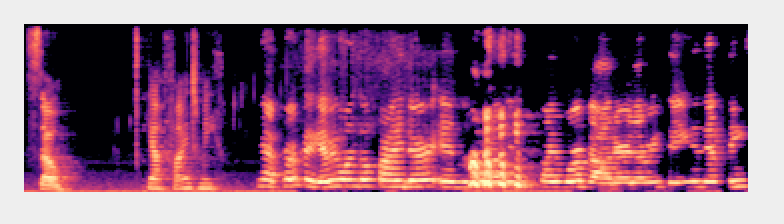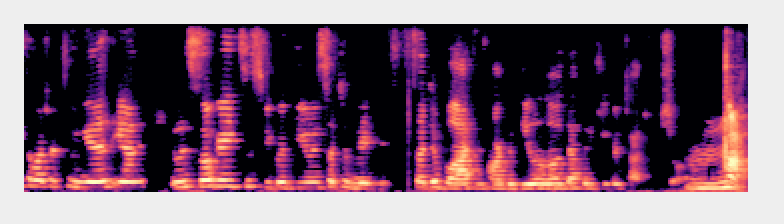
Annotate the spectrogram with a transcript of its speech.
So yeah, find me. Yeah, perfect. Everyone go find her and uh, find more about her and everything. And uh, thanks so much for tuning in. And it was so great to speak with you. It's such a such a blast to talk with you, and we'll definitely keep in touch for sure. Mwah.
